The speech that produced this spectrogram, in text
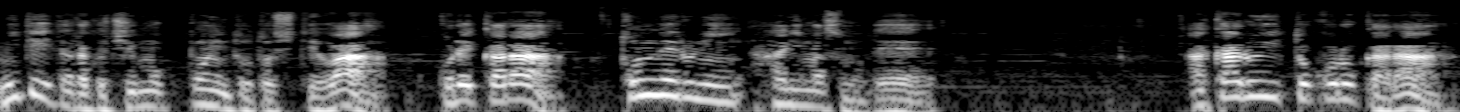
見ていただく注目ポイントとしては、これからトンネルに入りますので、明るいところから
